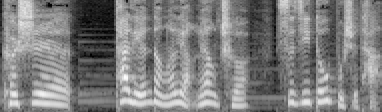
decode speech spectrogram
可是，他连等了两辆车，司机都不是他。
